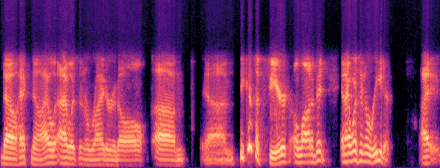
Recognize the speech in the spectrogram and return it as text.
No, heck no. I, I wasn't a writer at all um, um, because of fear, a lot of it, and I wasn't a reader. I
